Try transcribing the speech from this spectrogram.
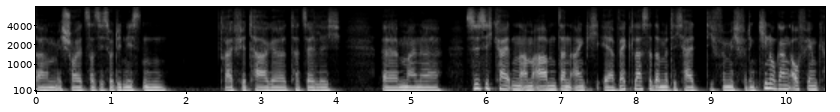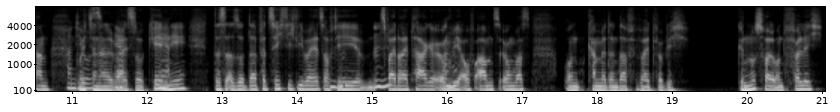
Ähm, ich schaue jetzt, dass ich so die nächsten drei, vier Tage tatsächlich äh, meine Süßigkeiten am Abend dann eigentlich eher weglasse, damit ich halt die für mich für den Kinogang aufheben kann. Grandios. Wo ich dann halt Ja. weiß, so, okay, Ja. nee, das also da verzichte ich lieber jetzt auf die Mhm. zwei, drei Tage irgendwie auf abends irgendwas und kann mir dann dafür halt wirklich genussvoll und völlig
